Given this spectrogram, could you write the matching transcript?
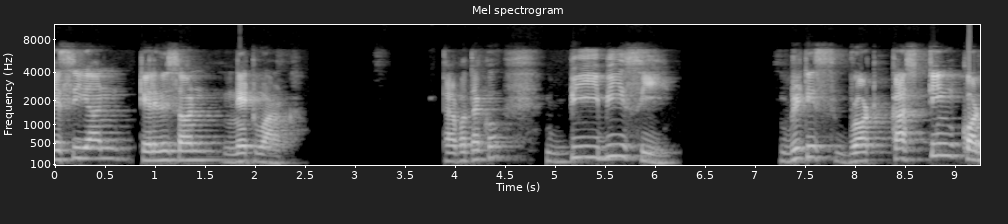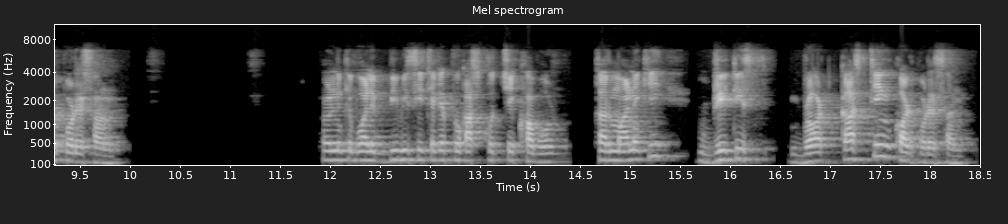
Asian television network. তারপর দেখো, বিবিসি, ব্রিটিশ ব্রডকাস্টিং কর্পোরেশন। অনেকে বলে বিবিসি থেকে প্রকাশ করছে খবর। তার মানে কি? British broadcasting corporation.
